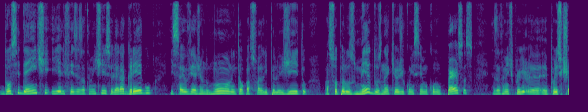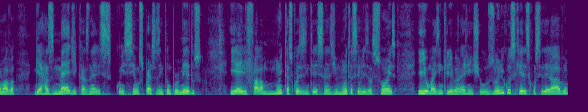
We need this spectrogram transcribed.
do Ocidente e ele fez exatamente isso. Ele era grego e saiu viajando o mundo, então passou ali pelo Egito, passou pelos medos, né, que hoje conhecemos como persas, exatamente por, é, por isso que chamava guerras médicas, né? Eles conheciam os persas então por medos. E aí ele fala muitas coisas interessantes de muitas civilizações. E o mais incrível, né, gente? Os únicos que eles consideravam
